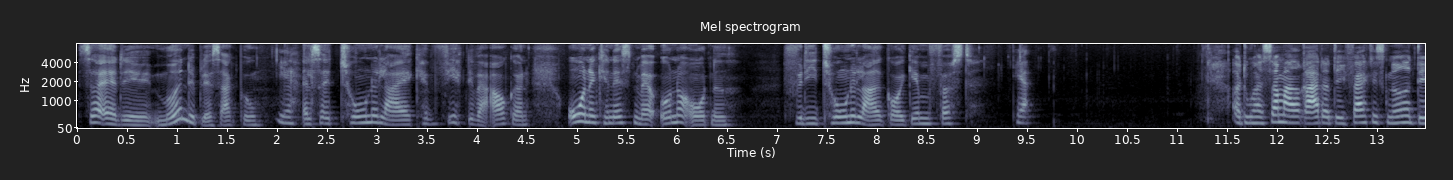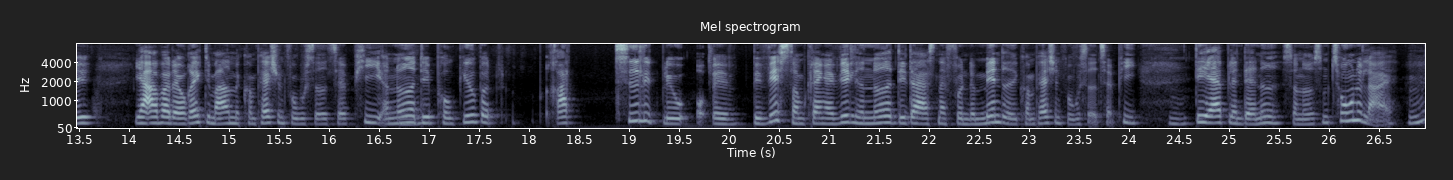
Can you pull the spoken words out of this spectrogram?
så er det måden, det bliver sagt på. Ja. Altså et toneleje kan virkelig være afgørende. Ordene kan næsten være underordnet, fordi tonelejet går igennem først. Ja. Og du har så meget ret, og det er faktisk noget af det, jeg arbejder jo rigtig meget med compassion-fokuseret terapi, og noget mm. af det, Paul Gilbert ret tidligt blev øh, bevidst omkring, og i virkeligheden noget af det, der er, sådan er fundamentet i compassion-fokuseret terapi, mm. det er blandt andet sådan noget som toneleje. Mm.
